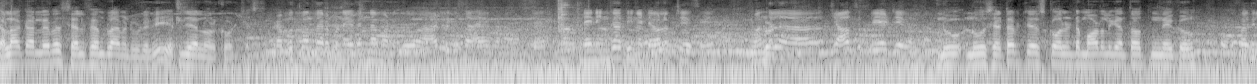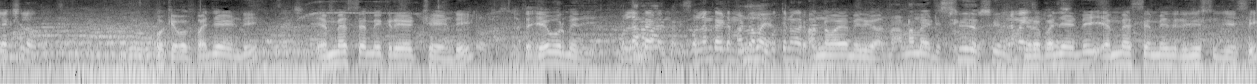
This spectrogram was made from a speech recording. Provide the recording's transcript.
కళాకారులు సెల్ఫ్ ఎంప్లాయ్మెంట్ కూడా ఇది. ఎట్లా చేయాలని వర్కౌట్ చేస్తాం. ప్రభుత్వం తరపున ఏదైనా మనకు ఆర్థిక సహాయం ఉంటే నేను ఇంకా దీన్ని డెవలప్ చేసి వందల జాబ్స్ క్రియేట్ చేయగలను. నువ్వు నువ్వు సెటప్ చేసుకోవాలంటే మోడల్కి ఎంత అవుతుంది నీకు? పది లక్షలు అవుతుంది ఓకే ఒక పని చేయండి. ఎంఎస్ఎంఈ క్రియేట్ చేయండి. అయితే ఏ ఊరు మీది? పుల్లంపేట పుల్లంపేట మండలం పుత్తినవారి. అన్నమయ్య మీది కాదు. అన్నమయ్య డిస్ట్రిక్ట్ అన్నమయ్య మీరు పని చేయండి. ఎంఎస్ఎంఈ రిజిస్టర్ చేసి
